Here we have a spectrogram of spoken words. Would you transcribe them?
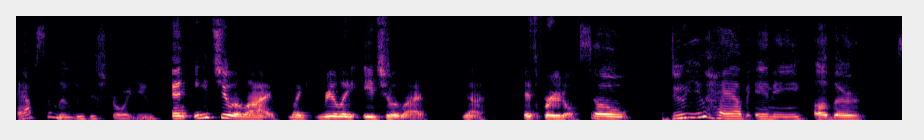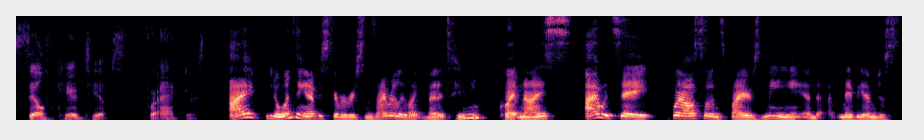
absolutely destroy you and eat you alive. Like really eat you alive. Yeah, it's brutal. So, do you have any other self care tips for actors? I, you know, one thing I've discovered recently is I really like meditating. Quite nice. I would say what also inspires me, and maybe I'm just,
